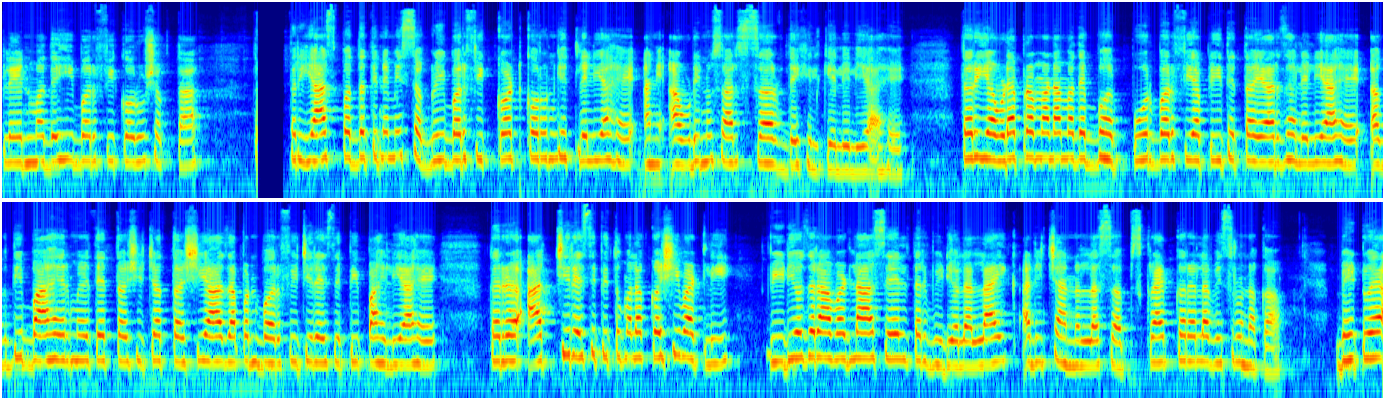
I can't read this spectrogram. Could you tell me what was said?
प्लेनमध्येही बर्फी करू शकता. तर याच पद्धतीने मी सगळी बर्फी कट करून घेतलेली आहे आणि आवडीनुसार सर्व देखील केलेली आहे. तर एवढ्या प्रमाणामध्ये भरपूर बर्फी आपली इथे तयार झालेली आहे. अगदी बाहेर मिळते तशीच्या तशी आज आपण बर्फीची रेसिपी पाहिली आहे. तर आजची रेसिपी तुम्हाला कशी वाटली? व्हिडिओ जर आवडला असेल तर व्हिडिओला लाईक आणि चॅनलला सबस्क्राईब करायला विसरू नका. भेटूया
